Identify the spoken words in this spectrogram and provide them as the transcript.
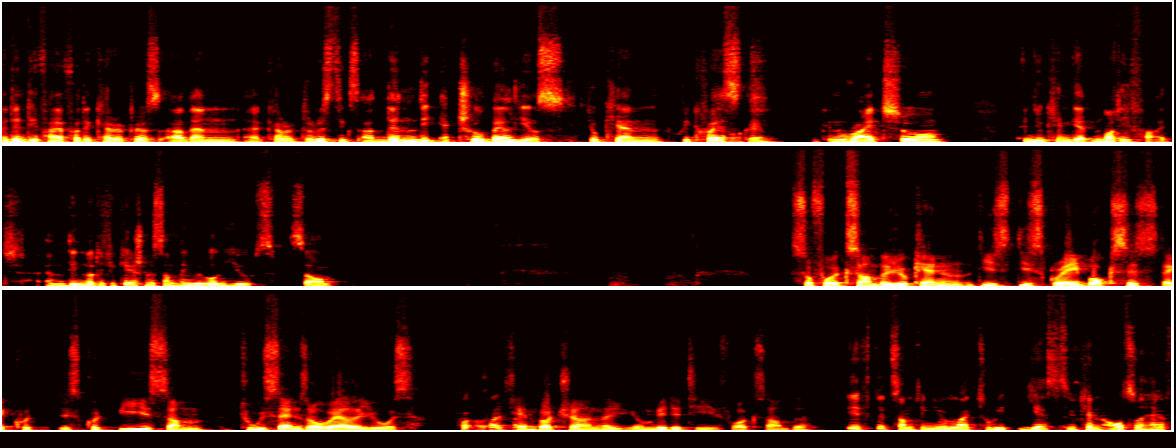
identifier for the characters are then uh, characteristics are then the actual values you can request, okay. you can write to, and you can get notified. And the notification is something we will use. So So for example, you can these these gray boxes that could this could be some two sensor values for, for temperature and humidity, for example. If that's something you like to read, yes. yes. You can also have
